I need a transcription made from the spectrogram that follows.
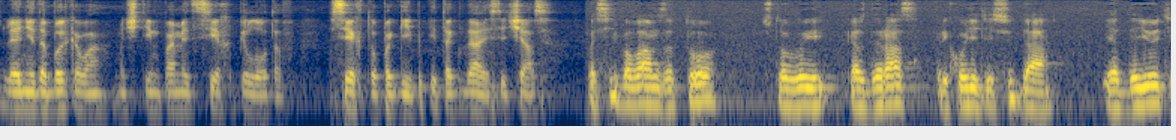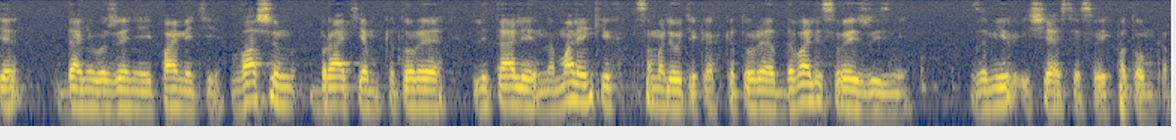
Леонида Быкова мы чтим память всех пилотов, всех, кто погиб и тогда, и сейчас. Спасибо вам за то, что вы каждый раз приходите сюда и отдаете дань уважения и памяти вашим братьям, которые летали на маленьких самолетиках, которые отдавали свои жизни за мир и счастье своих потомков.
